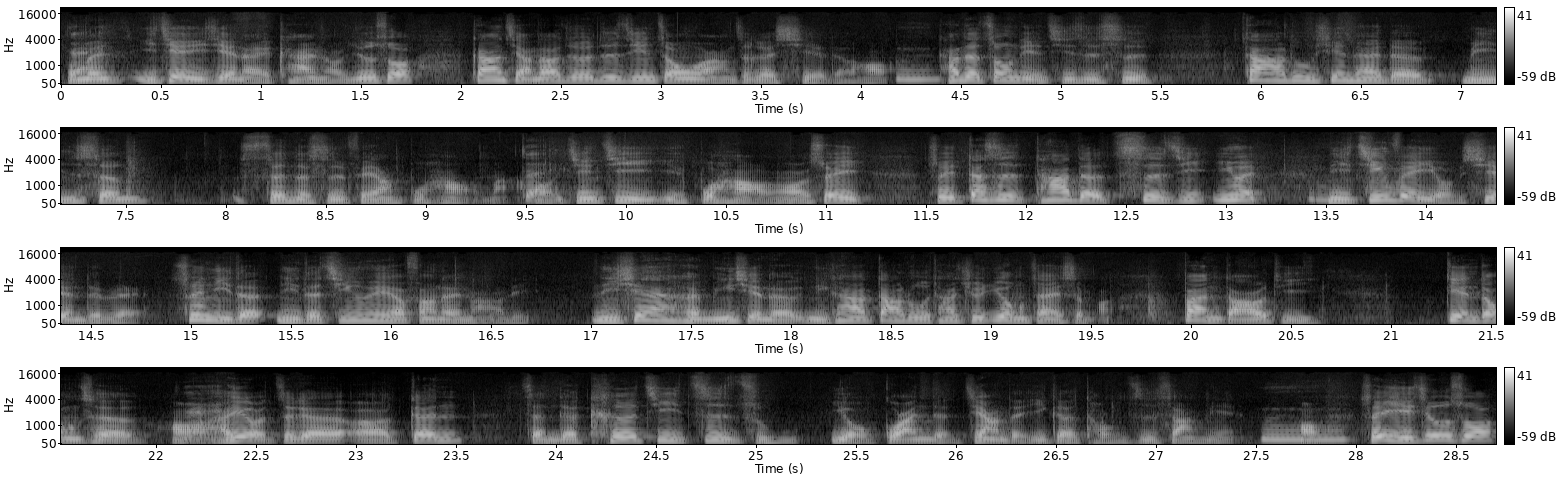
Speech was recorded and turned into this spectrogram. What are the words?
我们一件一件来看哦。就是说刚刚讲到就是日经中文网这个写的哈，它的重点其实是。大陆现在的民生真的是非常不好嘛？对，经济也不好哦，所以，所以，但是它的刺激，因为你经费有限，对不对？所以你的你的经费要放在哪里？你现在很明显的，你看到大陆它就用在什么半导体、电动车哦，还有这个呃跟整个科技自主有关的这样的一个投资上面哦，所以也就是说，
